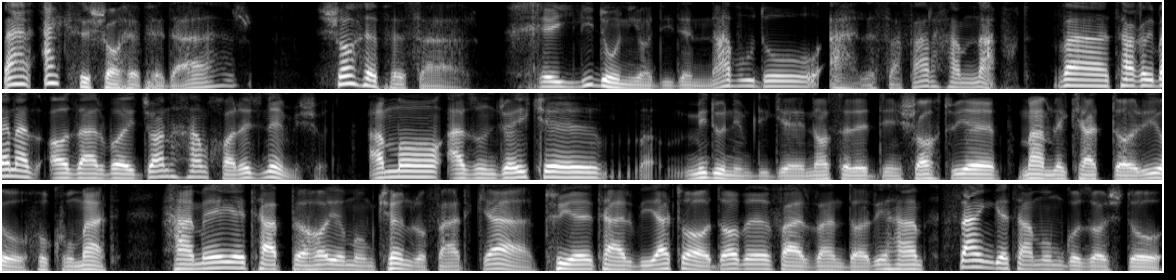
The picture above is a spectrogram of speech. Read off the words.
برعکس شاه پدر شاه پسر خیلی دنیا دیده نبود و اهل سفر هم نبود و تقریبا از آذربایجان هم خارج نمی‌شد. اما از اونجایی که می‌دونیم دیگه ناصر الدین شاه توی مملکتداری و حکومت همه تپه های ممکن رو فتح کرد توی تربیت و آداب فرزندداری هم سنگ تموم گذاشت و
